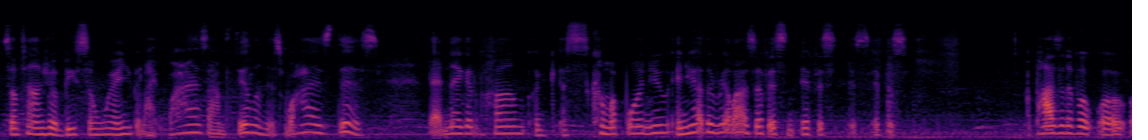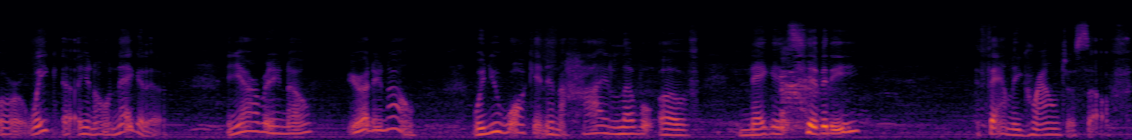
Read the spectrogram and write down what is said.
sometimes you'll be somewhere and you'll be like, why is I'm feeling this? Why is this? That negative hum has come up on you, and you have to realize if it's if it's, if it's a positive or, or, or uh, you know, negative. And you already know. You already know. When you walk in in a high level of negativity, family ground yourself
